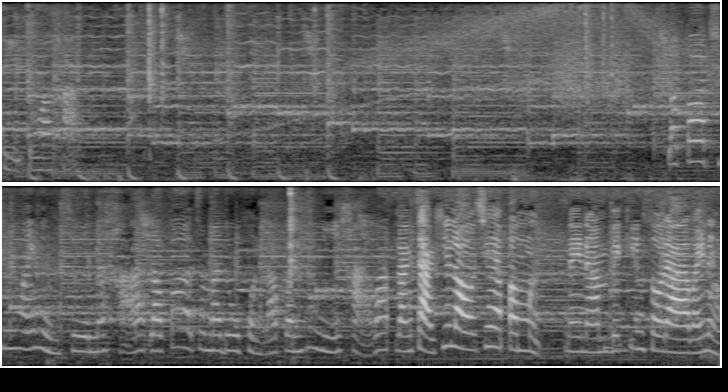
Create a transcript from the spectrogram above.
สี่ตัวค่ะ แล้วก็ทิ้งไว้หนึ่งคืนนะคะ แล้วก็จะมาดูผลลัพธ์วันพรุ่งนี้ค่ะว่า หลังจากที่เราแช่ปลาหมึกในน้ำเบกกิ้งโซดาไว้หนึ่ง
